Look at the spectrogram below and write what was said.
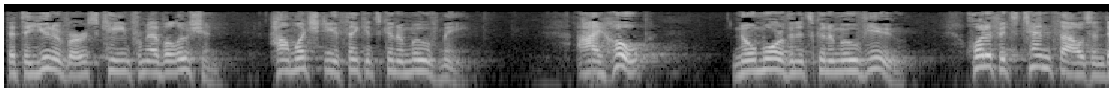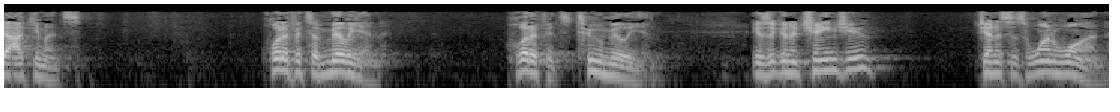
that the universe came from evolution. How much do you think it's going to move me? I hope no more than it's going to move you. What if it's 10,000 documents? What if it's a million? What if it's two million? Is it going to change you? Genesis 1 1.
